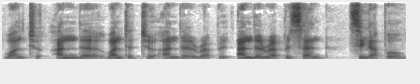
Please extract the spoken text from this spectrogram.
want to under, wanted to under, underrepresent Singapore.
